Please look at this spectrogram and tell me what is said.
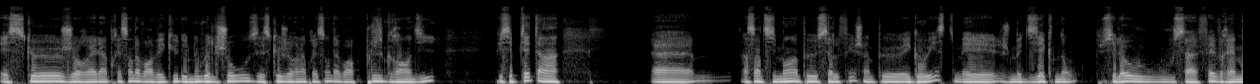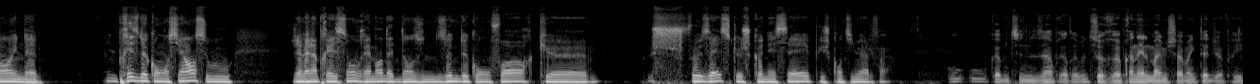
Est-ce que j'aurais l'impression d'avoir vécu de nouvelles choses? Est-ce que j'aurais l'impression d'avoir plus grandi? Puis c'est peut-être un, euh, un sentiment un peu selfish, un peu égoïste, mais je me disais que non. Puis c'est là où ça fait vraiment une, une prise de conscience où j'avais l'impression vraiment d'être dans une zone de confort que je faisais ce que je connaissais et puis je continuais à le faire. Ou, comme tu nous disais en pré tu reprenais le même chemin que tu as déjà pris.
